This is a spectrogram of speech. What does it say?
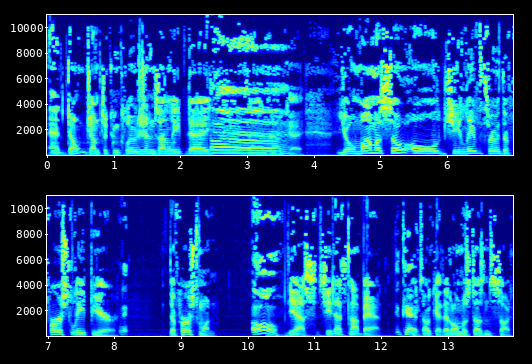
And don't jump to conclusions on leap day. Uh. okay. Yo mama's so old she lived through the first leap year. The first one. Oh. Yes. See, that's not bad. Okay. That's okay. That almost doesn't suck.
